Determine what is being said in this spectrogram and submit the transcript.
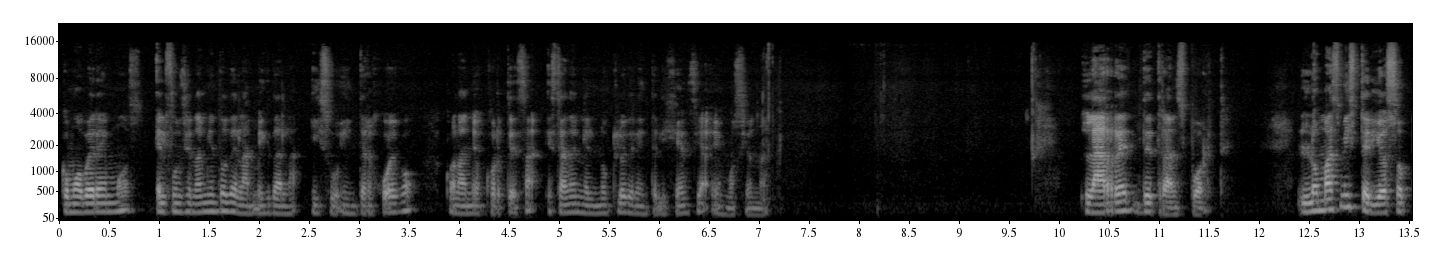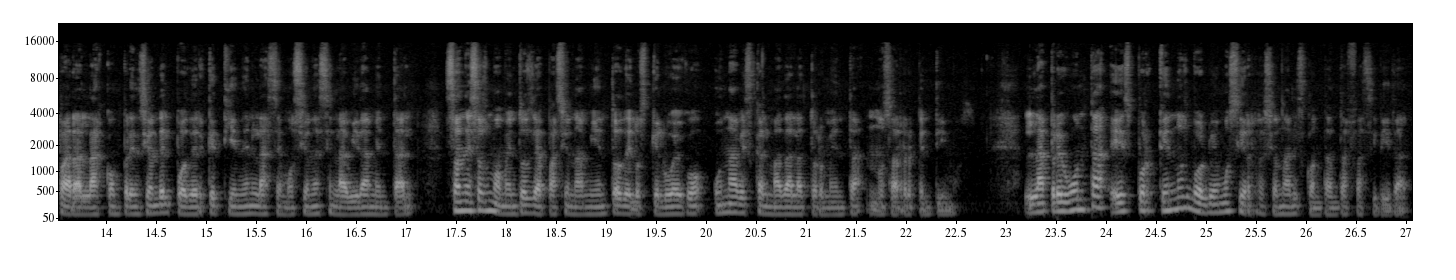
Como veremos, el funcionamiento de la amígdala y su interjuego con la neocorteza están en el núcleo de la inteligencia emocional. La red de transporte. Lo más misterioso para la comprensión del poder que tienen las emociones en la vida mental son esos momentos de apasionamiento de los que luego, una vez calmada la tormenta, nos arrepentimos. La pregunta es por qué nos volvemos irracionales con tanta facilidad.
